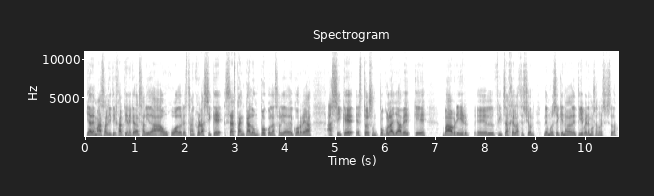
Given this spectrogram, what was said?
y además Al tiene que dar salida a un jugador extranjero, así que se ha estancado un poco la salida de Correa, así que esto es un poco la llave que va a abrir el fichaje, la cesión de Moise al Atleti, veremos a ver si se da.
